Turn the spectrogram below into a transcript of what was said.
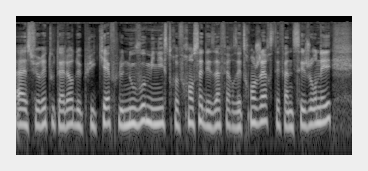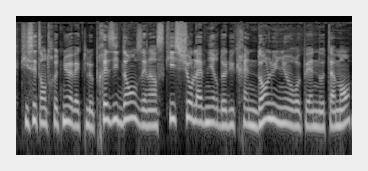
a assuré tout à l'heure depuis Kiev le nouveau ministre français des Affaires étrangères, Stéphane Séjourné, qui s'est entretenu avec le président Zelensky sur l'avenir de l'Ukraine dans l'Union européenne notamment.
